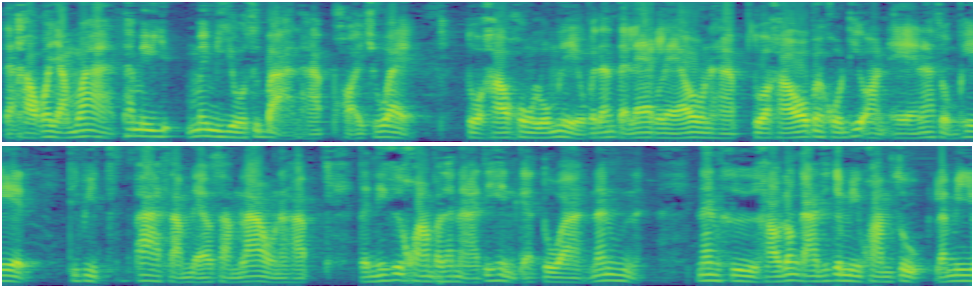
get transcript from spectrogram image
แต่เขาก็ย้ำว่าถ้าไม่ไม่มีโยซึบะนะครับคอช่วย ตัวเขาคงล้มเหลวไปตั้งแต่แรกแล้วนะครับ ตัวเขาเป็นคนที่อ่อนแอน่าสมเพชที่ผิดพลาดซ้ำแล้วซ้ำเล่านะครับ แต่นี่คือความปรารถนาที่เห็นแก่ตัว นั่นนั่นคือเขาต้องการที่จะมีความสุข และมีโย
